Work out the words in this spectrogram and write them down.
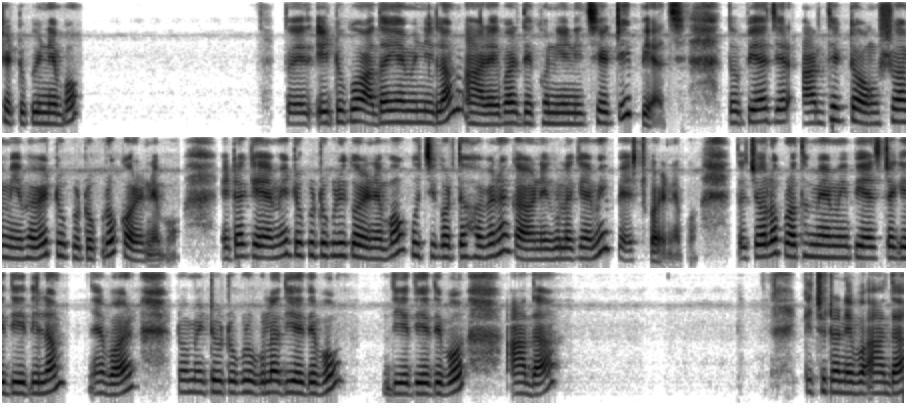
সেটুকুই নেব। তো এইটুকু আদাই আমি নিলাম। আর এবার দেখো নিয়ে নিচ্ছি একটি পেঁয়াজ। তো পেঁয়াজের অর্ধেকটা অংশ আমি এভাবে টুকরো টুকরো করে নেব। এটাকে আমি টুকরো টুকরি করে নেব। কুচি করতে হবে না, কারণ এগুলোকে আমি পেস্ট করে নেব। তো চলো প্রথমে আমি পেঁয়াজটাকে দিয়ে দিলাম। এবার টমেটো টুকরোগুলো দিয়ে দেব। দিয়ে দিয়ে দেব আদা। কিছুটা নেব আদা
